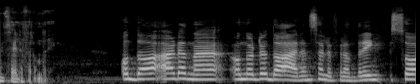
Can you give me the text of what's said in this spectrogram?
en celleforandring. Og, denne, og når det da er en celleforandring, så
